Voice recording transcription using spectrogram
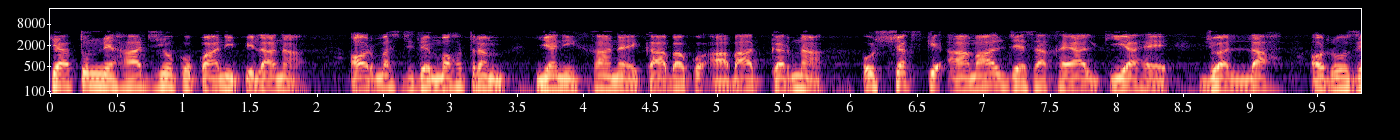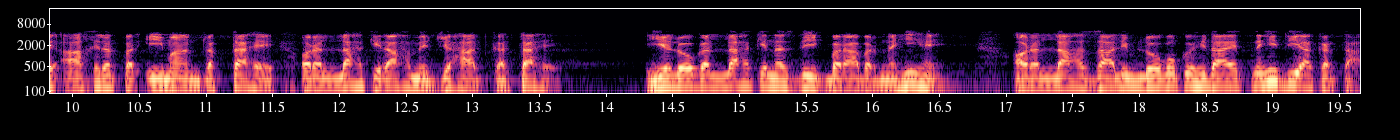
کیا تم نے حاجیوں کو پانی پلانا اور مسجد محترم یعنی خانہ کعبہ کو آباد کرنا اس شخص کے اعمال جیسا خیال کیا ہے جو اللہ اور روز آخرت پر ایمان رکھتا ہے اور اللہ کی راہ میں جہاد کرتا ہے؟ یہ لوگ اللہ کے نزدیک برابر نہیں ہیں۔ اور اللہ ظالم لوگوں کو ہدایت نہیں دیا کرتا۔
